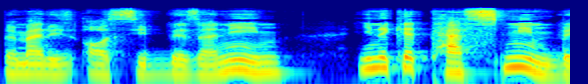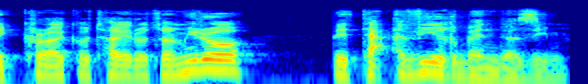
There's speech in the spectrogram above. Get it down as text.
به مریض آسیب بزنیم اینه که تصمیم به cricothyrotomy رو به تعویق بندازیم.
